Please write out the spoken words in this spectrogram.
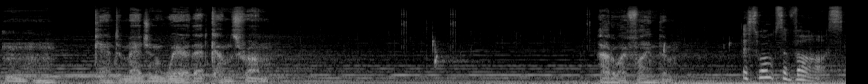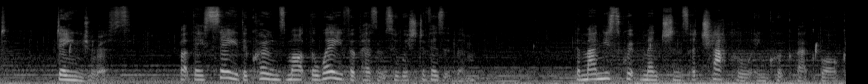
Mm-hmm. Can't imagine where that comes from. How do I find them? The swamps are vast, dangerous, but they say the crones mark the way for peasants who wish to visit them. The manuscript mentions a chapel in Crookback Bog,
